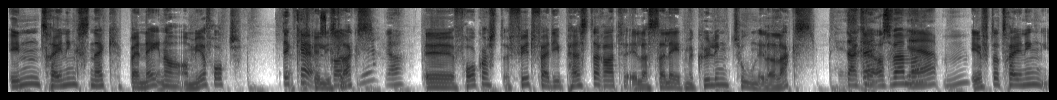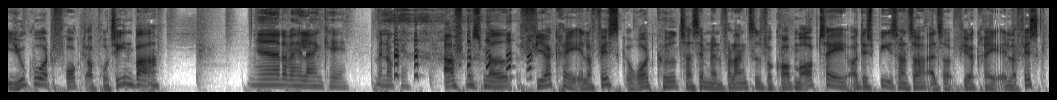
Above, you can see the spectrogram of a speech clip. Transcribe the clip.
inden træningssnack, bananer og mere frugt. Det kan jeg forskellige også godt. slags. Ja. Øh, frokost, fedtfattig pastaret eller salat med kylling, tun eller laks. Der kan jeg også være med. Ja, mm. Efter træning, yoghurt, frugt og proteinbar. ja der var heller en kage. Men okay. Aftensmad, fjerkræ eller fisk. Rødt kød tager simpelthen for lang tid for kroppen at optage, og det spiser han så, altså fjerkræ eller fisk,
